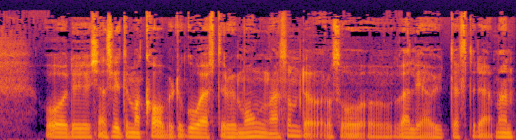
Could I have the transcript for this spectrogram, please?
Och det känns lite makabert att gå efter hur många som dör och så och välja ut efter det. Men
